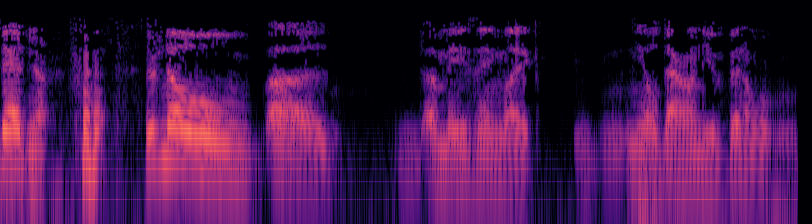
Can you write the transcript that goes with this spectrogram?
dead. Yeah. There's no uh amazing like kneel down. You've been a w-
